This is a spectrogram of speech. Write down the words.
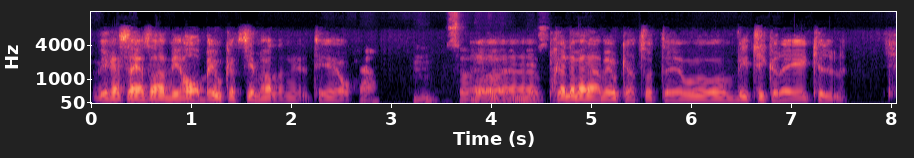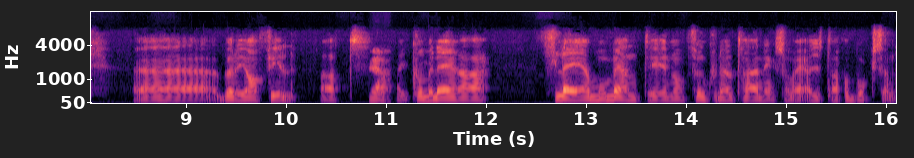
Vi kan säga så här, vi har bokat simhallen till i år. Ja. Mm. Så då, eh, preliminär bokat så att, och vi tycker det är kul. Eh, både jag och Phil att ja. kombinera fler moment i någon funktionell träning som är utanför boxen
